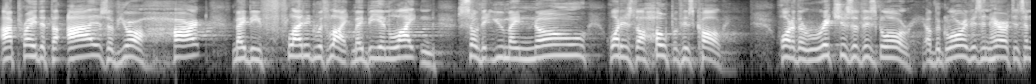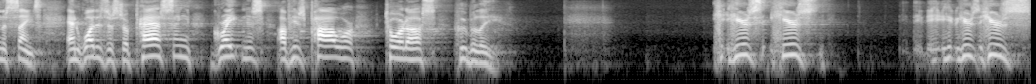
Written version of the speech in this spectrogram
I pray that the eyes of your heart may be flooded with light, may be enlightened, so that you may know what is the hope of His calling what are the riches of his glory, of the glory of his inheritance in the saints? And what is the surpassing greatness of his power toward us who believe? Here's, here's here's, here's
